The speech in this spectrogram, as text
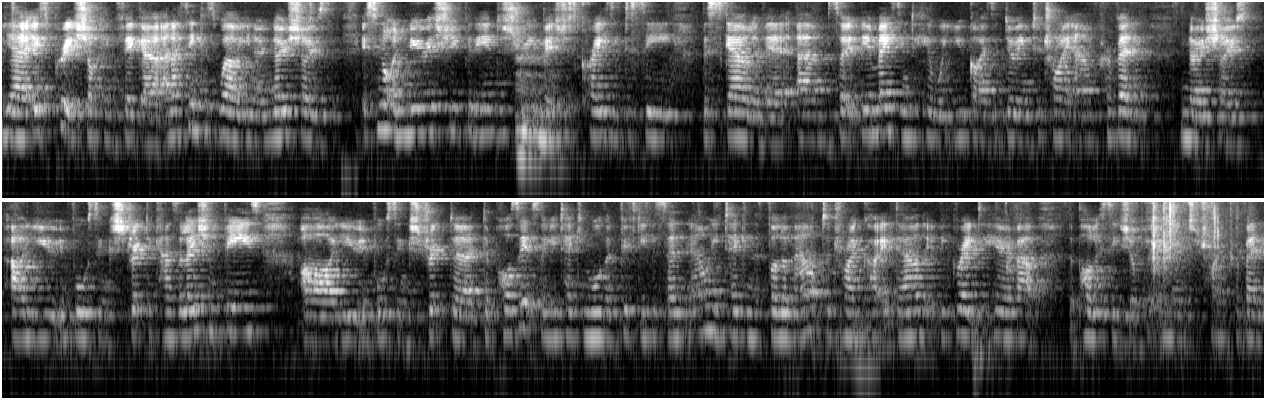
Yeah, it's a pretty shocking figure, and I think as well, you know, no-shows. It's not a new issue for the industry, Mm. but it's just crazy to see the scale of it. Um, so it'd be amazing to hear what you guys are doing to try and prevent no-shows. Are you enforcing stricter cancellation fees? Are you enforcing stricter deposits? Are you taking more than 50% now? Are you taking the full amount to try and cut it down? It'd be great to hear about the policies you're putting in to try and prevent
